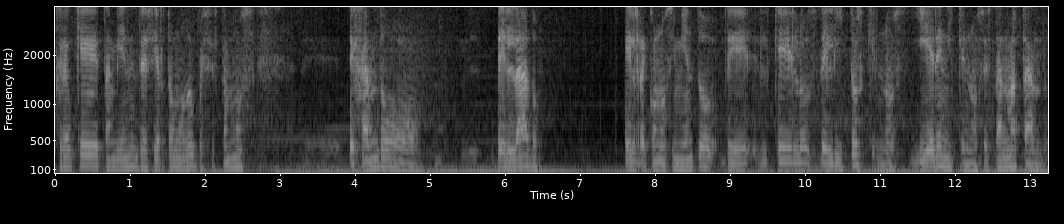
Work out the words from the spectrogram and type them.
creo que también de cierto modo pues estamos eh, dejando de lado el reconocimiento de que los delitos que nos hieren y que nos están matando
